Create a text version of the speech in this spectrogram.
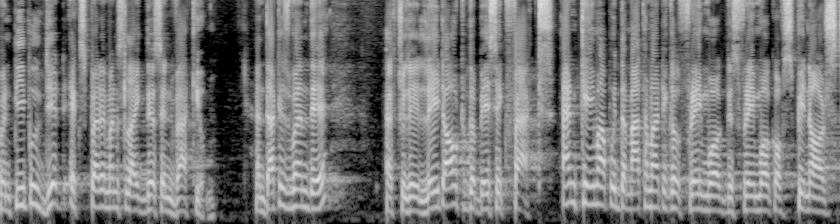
when people did experiments like this in vacuum. And that is when they actually laid out the basic facts and came up with the mathematical framework, this framework of spinors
